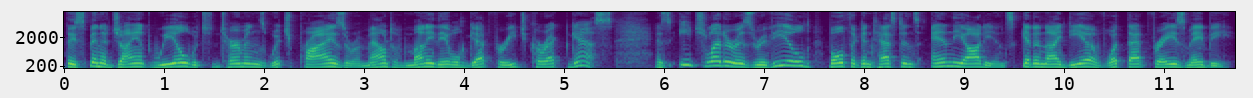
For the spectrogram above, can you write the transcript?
They spin a giant wheel which determines which prize or amount of money they will get for each correct guess. As each letter is revealed, both the contestants and the audience get an idea of what that phrase may be.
